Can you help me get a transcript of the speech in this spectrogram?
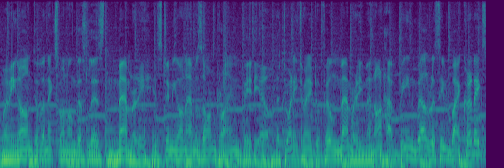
Moving on to the next one on this list, Memory, is streaming on Amazon Prime Video. The 2022 film Memory may not have been well received by critics,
